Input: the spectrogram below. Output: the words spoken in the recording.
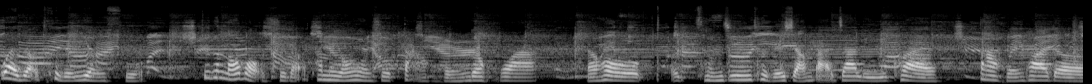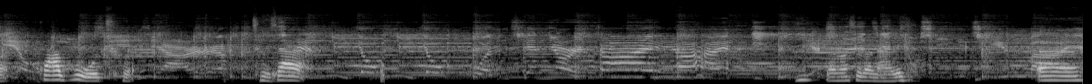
外表特别艳俗，就跟老鸨似的，他们永远是大红的花，然后。曾经特别想把家里一块大红花的花布扯扯下来。刚刚说到哪里？嗯，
